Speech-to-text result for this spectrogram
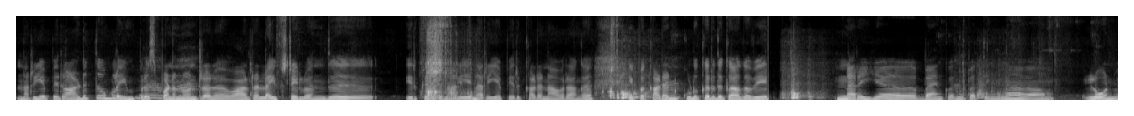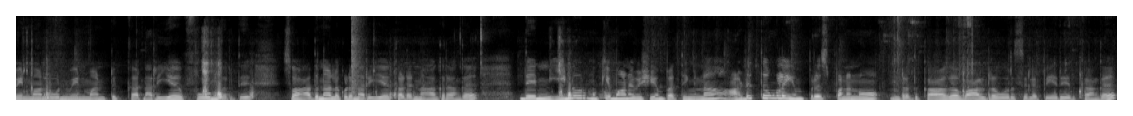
நிறைய பேர் அடுத்தவங்களை இம்ப்ரெஸ் பண்ணணுன்ற வாழ்கிற லைஃப் ஸ்டைல் வந்து இருக்கிறதுனாலேயே நிறைய பேர் கடன் ஆகுறாங்க. இப்போ கடன் கொடுக்கறதுக்காகவே நிறைய பேங்க் வந்து பார்த்திங்கன்னா லோன் வேணுமா லோன் வேணுமான்ட்டு க நிறைய ஃபோன் வருது. ஸோ அதனால் கூட நிறைய கடன் ஆகுறாங்க. தென் இன்னொரு முக்கியமான விஷயம் பார்த்திங்கன்னா அடுத்தவங்களை இம்ப்ரெஸ் பண்ணணுன்றதுக்காக வாழ்கிற ஒரு சில பேர் இருக்காங்க.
